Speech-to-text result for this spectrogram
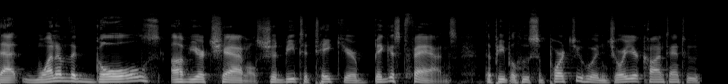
that one of the goals of your channel should be to take your biggest fans, the people who support you, who enjoy your content, who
